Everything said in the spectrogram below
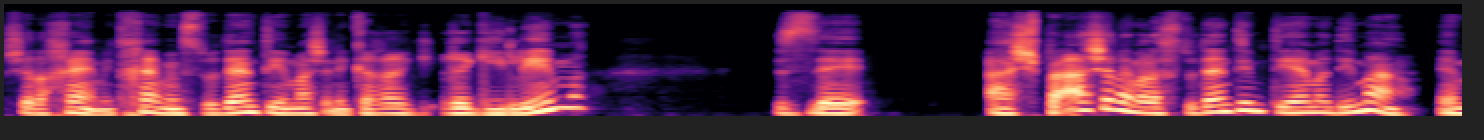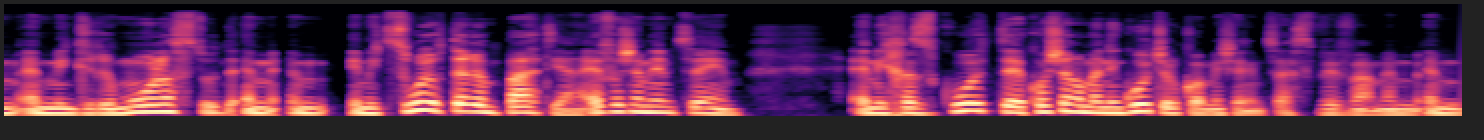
שלכם, איתכם, עם סטודנטים, מה שנקרא רגילים, זה ההשפעה שלהם על הסטודנטים תהיה מדהימה. הם, הם יגרמו לסטודנטים, הם, הם, הם ייצרו יותר אמפתיה, איפה שהם נמצאים. הם יחזקו את כושר המנהיגות של כל מי שנמצא סביבם. הם, הם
